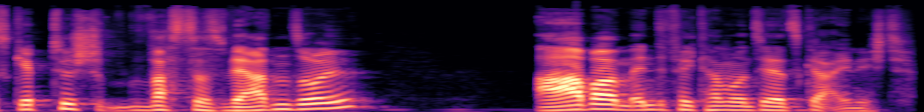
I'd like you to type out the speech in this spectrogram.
skeptisch, was das werden soll. Aber im Endeffekt haben wir uns ja jetzt geeinigt.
